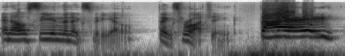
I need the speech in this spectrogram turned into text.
And I'll see you in the next video. Thanks for watching. Bye!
